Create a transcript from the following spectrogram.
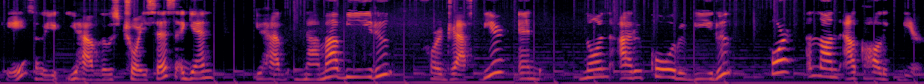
Okay, so you, you have those choices again you have nama biru for draft beer and non-alcohol biru for a non-alcoholic beer.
